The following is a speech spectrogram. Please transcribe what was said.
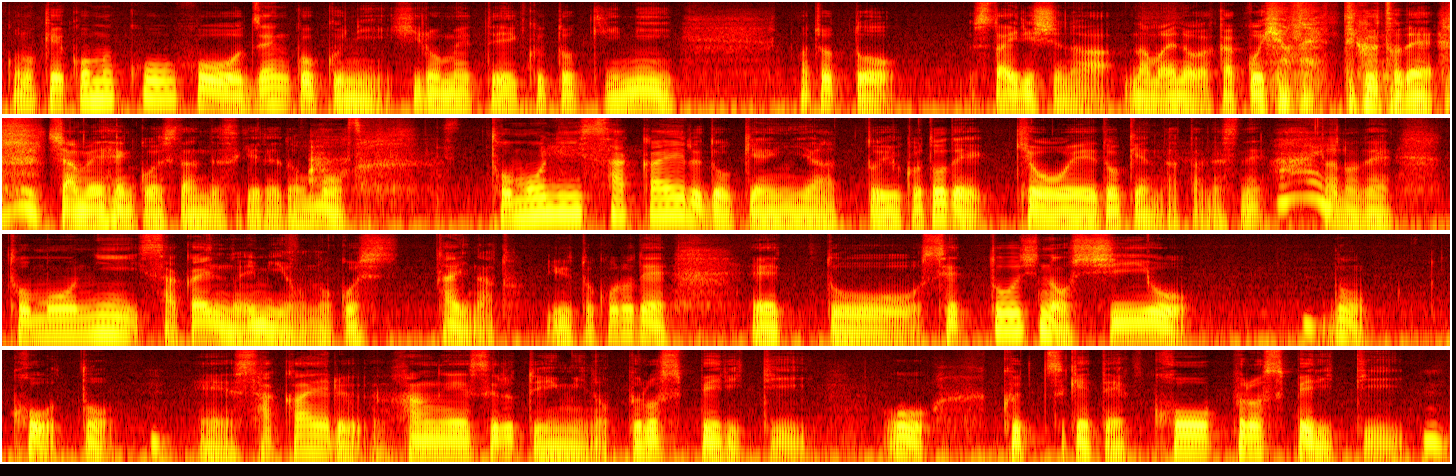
このケコム広報を全国に広めていくときに、まあ、ちょっとスタイリッシュな名前の方がかっこいいよねっていうことで 社名変更したんですけれども共に栄える土建屋ということで共栄土建だったんですね、はい。なので共に栄えるの意味を残したいなというところで、えっと、窃盗時の CO の項と、えー栄える繁栄するという意味のプロスペリティをくっつけてコープロスペリティ、うん。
